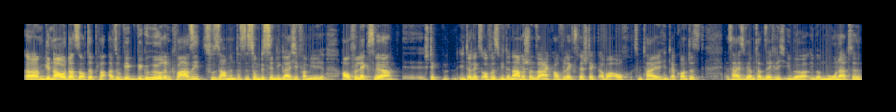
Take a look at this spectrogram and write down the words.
Ähm, genau das ist auch der Plan. Also wir, wir gehören quasi zusammen. Das ist so ein bisschen die gleiche Familie. Haufe Lexware steckt hinter LexOffice, wie der Name schon sagt. Haufe Lexware steckt aber auch zum Teil hinter Contest. Das heißt, wir haben tatsächlich über, über Monate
